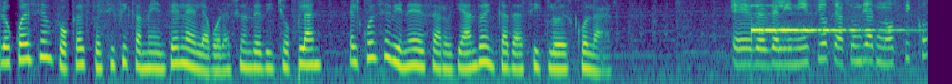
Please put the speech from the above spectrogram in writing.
lo cual se enfoca específicamente en la elaboración de dicho plan, el cual se viene desarrollando en cada ciclo escolar. Eh, desde el inicio se hace un diagnóstico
